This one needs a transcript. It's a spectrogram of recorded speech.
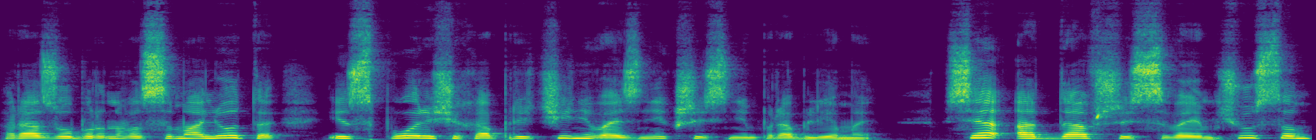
разобранного самолета и спорящих о причине возникшей с ним проблемы. Вся отдавшись своим чувствам,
